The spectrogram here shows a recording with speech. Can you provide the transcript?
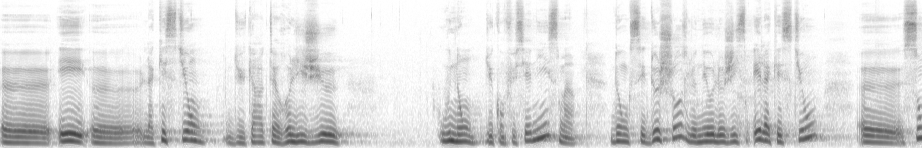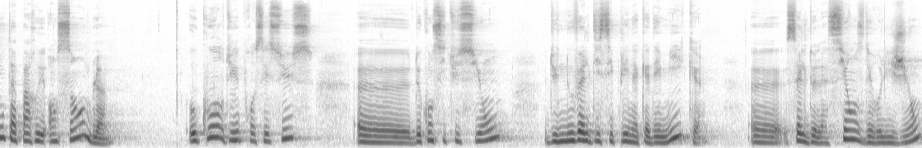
et la question du caractère religieux ou non du confucianisme, donc ces deux choses, le néologisme et la question, sont apparues ensemble au cours du processus euh, de constitution d'une nouvelle discipline académique, euh, celle de la science des religions,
